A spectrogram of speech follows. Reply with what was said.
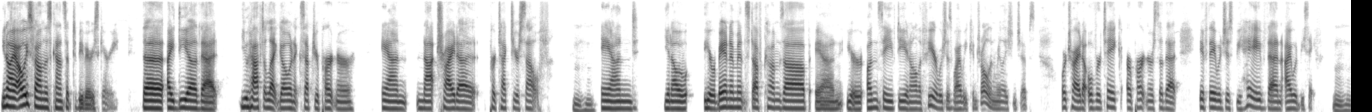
You know, I always found this concept to be very scary. The idea that you have to let go and accept your partner and not try to protect yourself. mm-hmm. and you know your abandonment stuff comes up and your unsafety and all the fear which is why we control in relationships or try to overtake our partners so that if they would just behave then i would be safe Mm-hmm.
